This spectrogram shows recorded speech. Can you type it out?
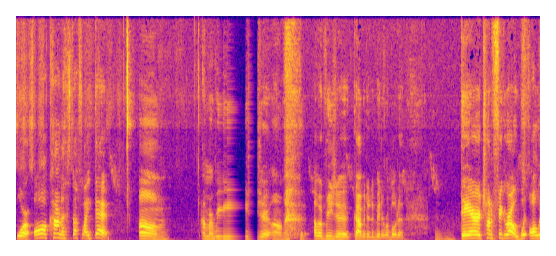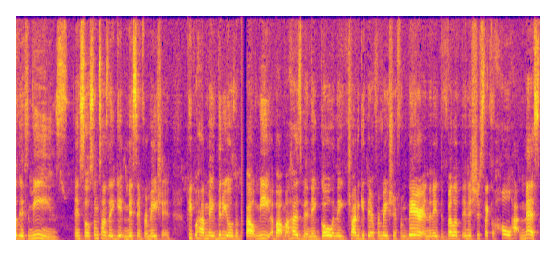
or all kind of stuff like that. Um, I'm gonna read your um, I'm gonna read your comment in a minute, Ramona. They're trying to figure out what all of this means, and so sometimes they get misinformation people have made videos about me, about my husband. They go and they try to get their information from there, and then they developed, and it's just like a whole hot mess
